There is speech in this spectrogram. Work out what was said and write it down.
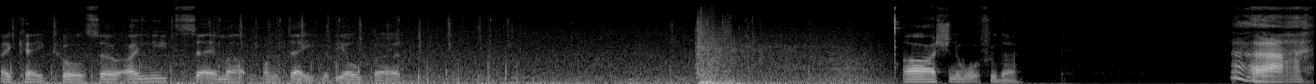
Okay, cool. So I need to set him up on a date with the old bird. Ah, I shouldn't have walked through there. Ah.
